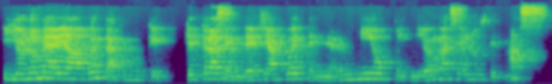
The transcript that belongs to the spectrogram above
y yo no me había dado cuenta como que qué trascendencia puede tener mi opinión hacia los demás.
